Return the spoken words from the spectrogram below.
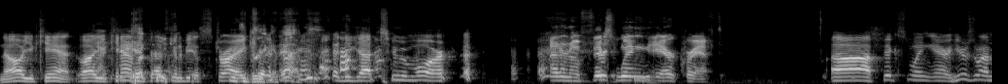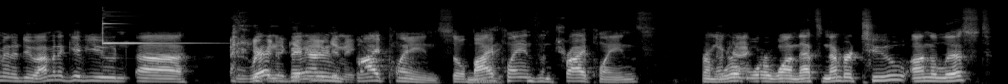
No, you can't. Well, you can, but that's going to be a strike. You can take an X. and you got two more. I don't know. Fixed wing aircraft. Uh, fixed wing air. Here's what I'm going to do. I'm going to give you uh, Red give me a Baron gimme. biplanes. So Nice. biplanes and triplanes from Okay. World War One. That's number two on the list.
